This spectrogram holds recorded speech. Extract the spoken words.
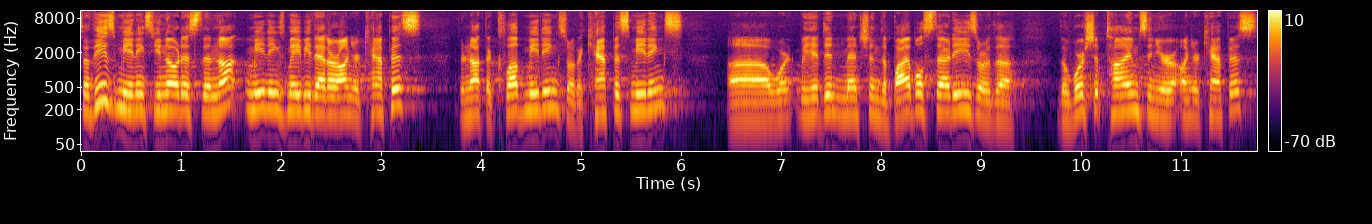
So these meetings, you notice they're not meetings maybe that are on your campus. They're not the club meetings or the campus meetings. Uh, we didn't mention the Bible studies or the, the worship times in your, on your campus.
